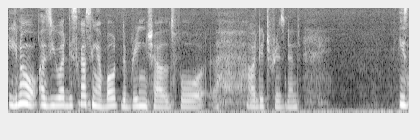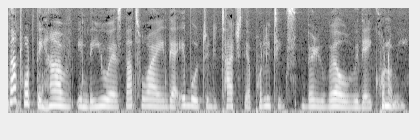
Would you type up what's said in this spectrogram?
You know, as you were discussing about the brainchild for uh, our late president, is that what they have in the US? That's why they're able to detach their politics very well with their economy.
